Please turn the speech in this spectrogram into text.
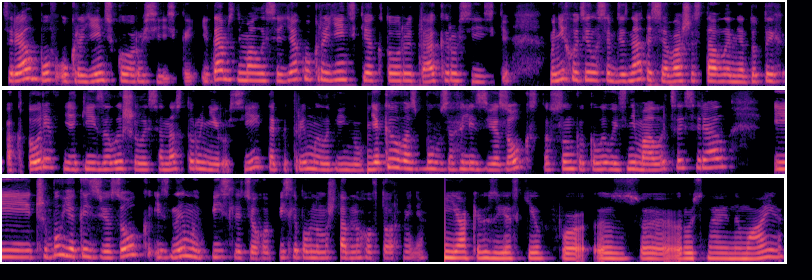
Серіал був українсько-російський, і там знімалися як українські актори, так і російські. Мені хотілося б дізнатися ваше ставлення до тих акторів, які залишилися на стороні Росії та підтримали війну. Який у вас був взагалі зв'язок, стосунки, коли ви знімали цей серіал? І чи був якийсь зв'язок із ними після цього, після повномасштабного вторгнення? Ніяких зв'язків е, з Руснею немає.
